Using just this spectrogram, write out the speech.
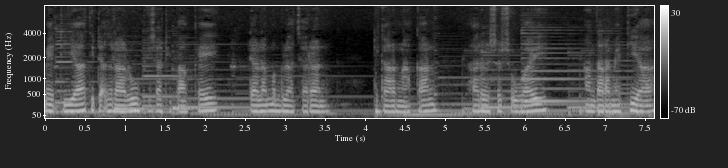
media tidak selalu bisa dipakai dalam pembelajaran dikarenakan harus sesuai antara media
